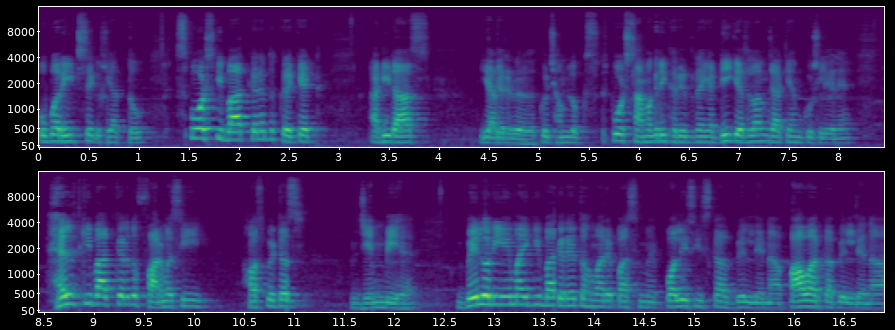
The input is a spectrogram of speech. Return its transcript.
उबर ईट से कुछ लिया तो. स्पोर्ट्स की बात करें तो क्रिकेट अडिडास या फिर कुछ हम लोग स्पोर्ट्स सामग्री खरीद रहे हैं या डी कैथलॉन जाके हम कुछ ले रहे हैं. हेल्थ की बात करें तो फार्मेसी हॉस्पिटल्स जिम भी है. बिल और ईएमआई की बात करें तो हमारे पास में पॉलिसीज़ का बिल देना पावर का बिल देना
